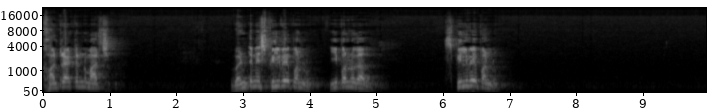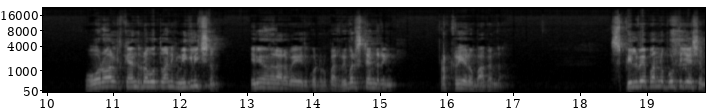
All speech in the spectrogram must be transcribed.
కాంట్రాక్టర్ను మార్చి వెంటనే స్పిల్వే పనులు ఈ పనులు కాదు స్పిల్వే పనులు. ఓవరాల్ కేంద్ర ప్రభుత్వానికి మిగిలించడం ఎనిమిది వందల అరవై ఐదు కోట్ల రూపాయలు రివర్స్ టెండరింగ్ ప్రక్రియలో భాగంగా. స్పిల్వే పనులు పూర్తి చేసాం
